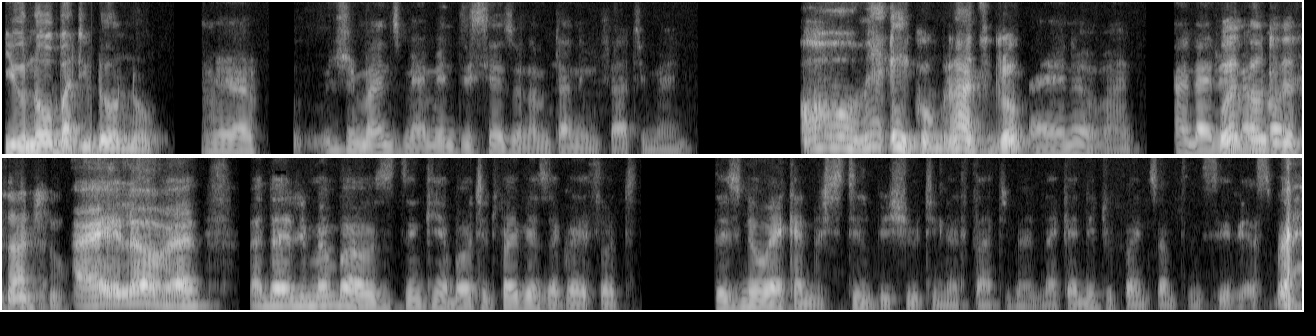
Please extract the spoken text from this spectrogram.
you know, but you don't know. yeah. Which reminds me, I mean, this year's when I'm turning 30, man. Oh man, hey, congrats, bro. I know, man. And I remember. Welcome to the third show. I know, man. And I remember I was thinking about it five years ago. I thought, there's no way I can still be shooting at 30, man. Like, I need to find something serious, man.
